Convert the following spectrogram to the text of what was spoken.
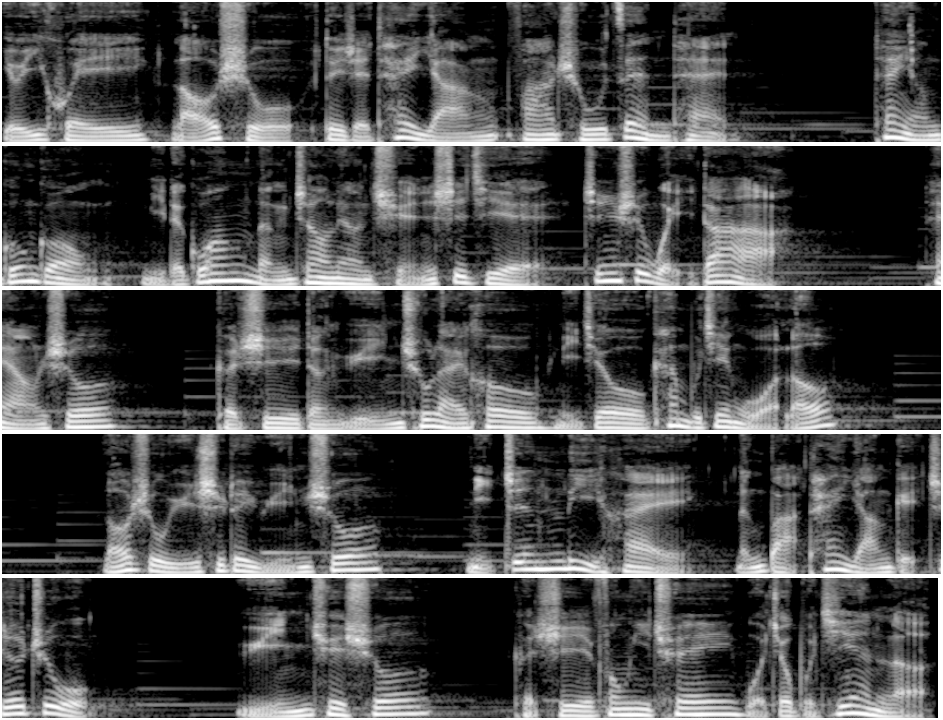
有一回，老鼠对着太阳发出赞叹：“太阳公公，你的光能照亮全世界，真是伟大啊！”太阳说：“可是等云出来后，你就看不见我喽。”老鼠于是对云说：“你真厉害，能把太阳给遮住。”云却说：“可是风一吹，我就不见了。”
